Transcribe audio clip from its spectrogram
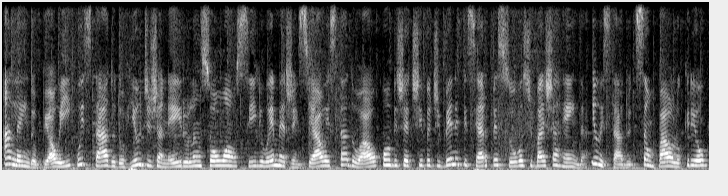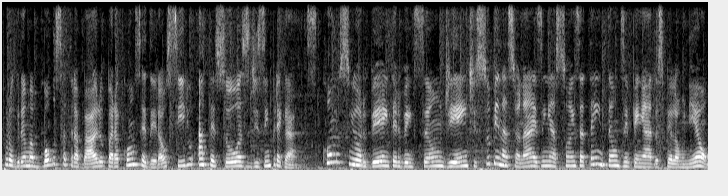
Além do Piauí, o estado do Rio de Janeiro lançou um auxílio emergencial estadual com o objetivo de beneficiar pessoas de baixa renda. E o estado de São Paulo criou o programa Bolsa Trabalho para conceder auxílio a pessoas desempregadas. Como o senhor vê a intervenção de entes subnacionais em ações até então desempenhadas pela União?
